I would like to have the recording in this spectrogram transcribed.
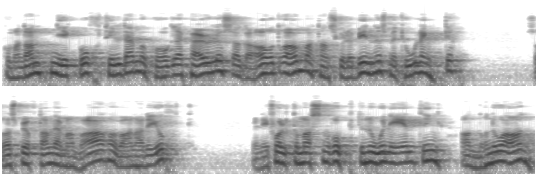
Kommandanten gikk bort til dem og pågrep Paulus og ga ordre om at han skulle bindes med to lenker. Så spurte han hvem han var og hva han hadde gjort. Men i folkemassen ropte noen én ting, andre noe annet.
